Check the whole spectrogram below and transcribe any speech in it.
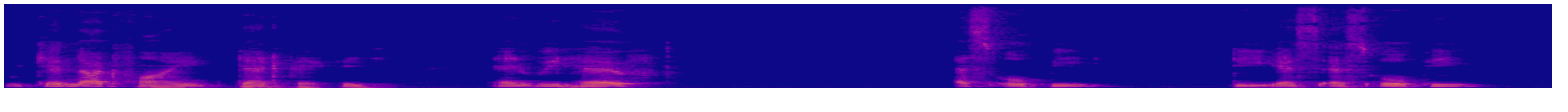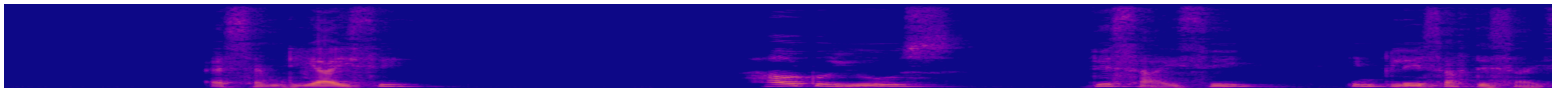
we cannot find that package and we have SOP, TSSOP, SMDIC. How to use this IC in place of this IC.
